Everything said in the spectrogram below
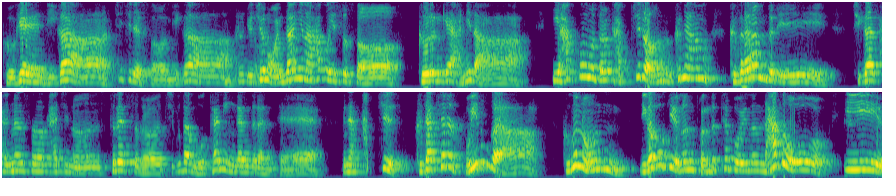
그게 네가 음, 네가 그렇죠. 유치원 원장이나 하고 있어서 그런 게 아니라 이 학부모들 갑질은 그냥 그 사람들이 지가 살면서 가지는 스트레스를 지보다 못한 인간들한테 그냥 갑질 그 자체를 보이는 거야. 그거는 네가 보기에는 번듯해 보이는 나도 이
